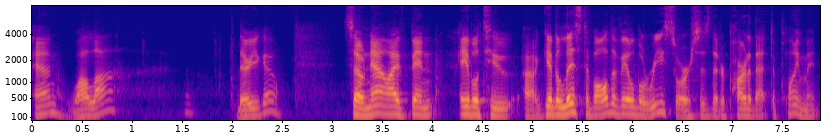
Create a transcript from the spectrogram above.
And voila, there you go. So now I've been able to uh, get a list of all the available resources that are part of that deployment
